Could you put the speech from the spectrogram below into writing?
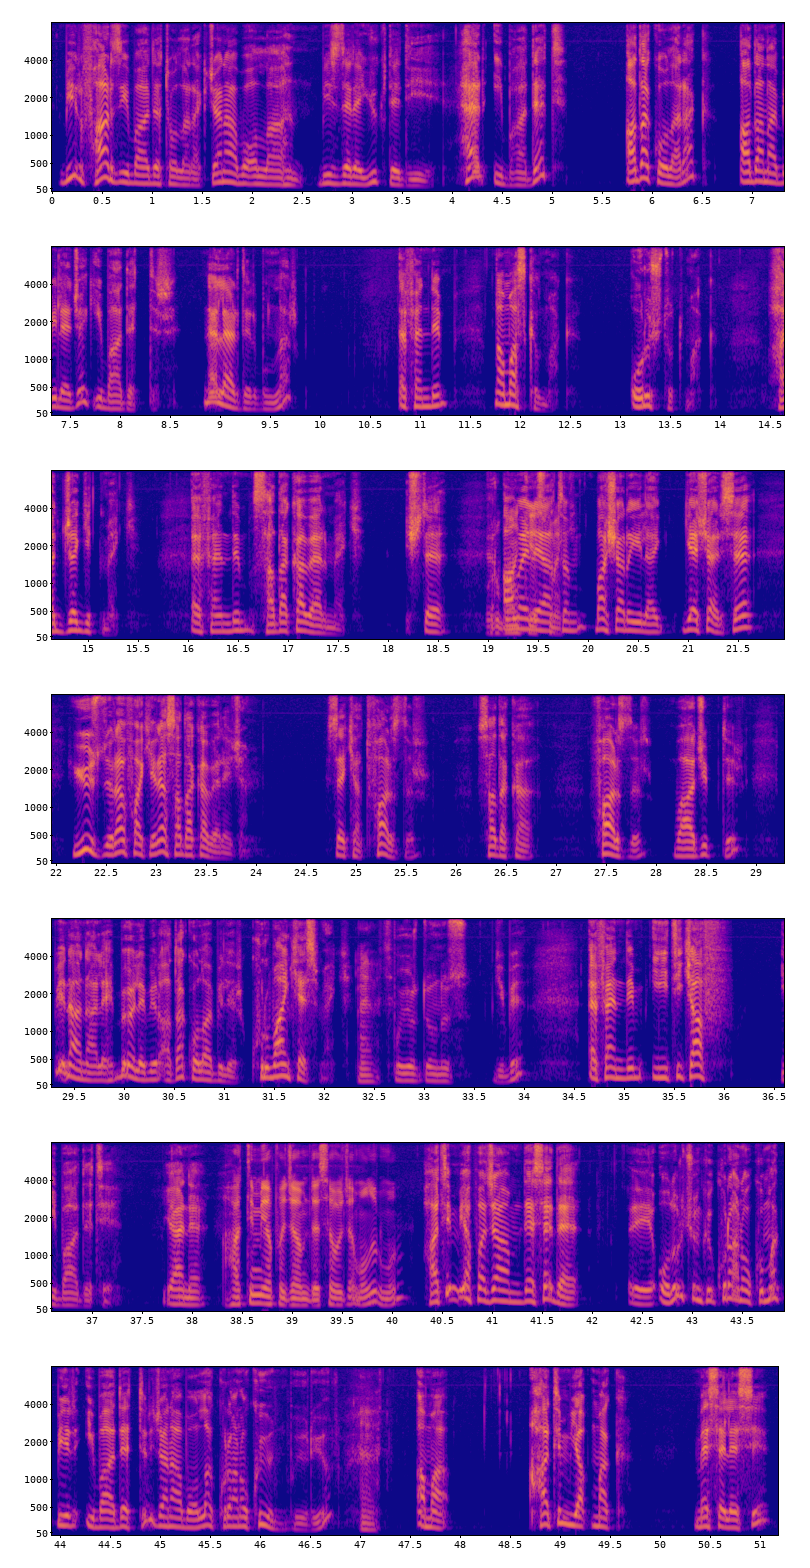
bir farz ibadet olarak Cenab-ı Allah'ın bizlere yüklediği her ibadet adak olarak adanabilecek ibadettir. Nelerdir bunlar? Efendim namaz kılmak, oruç tutmak, hacca gitmek, efendim sadaka vermek, işte Kurban ameliyatım kesmek. başarıyla geçerse 100 lira fakire sadaka vereceğim. Zekat farzdır, sadaka farzdır, vaciptir. Binaenaleyh böyle bir adak olabilir. Kurban kesmek Evet. buyurduğunuz gibi. Efendim itikaf ibadeti. Yani Hatim yapacağım dese hocam olur mu? hatim yapacağım dese de e, olur. Çünkü Kur'an okumak bir ibadettir. Cenab-ı Allah Kur'an okuyun buyuruyor. Evet. Ama hatim yapmak meselesi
